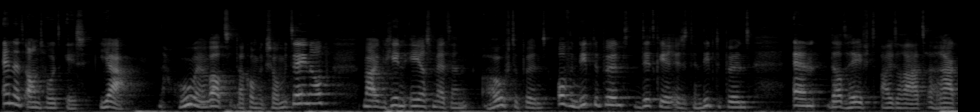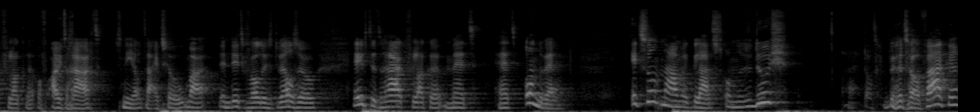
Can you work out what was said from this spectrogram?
En het antwoord is ja. Nou, hoe en wat, daar kom ik zo meteen op. Maar ik begin eerst met een hoogtepunt of een dieptepunt. Dit keer is het een dieptepunt. En dat heeft uiteraard raakvlakken, of uiteraard, is niet altijd zo, maar in dit geval is het wel zo, heeft het raakvlakken met het onderwerp. Ik stond namelijk laatst onder de douche. Eh, gebeurt wel vaker.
